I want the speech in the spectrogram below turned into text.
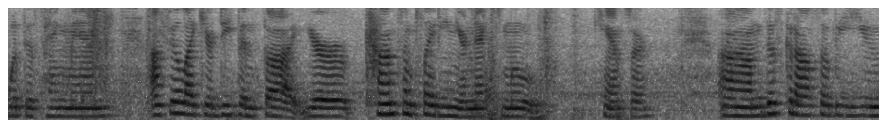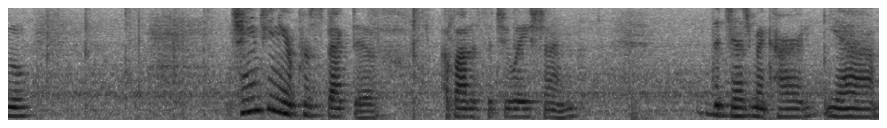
with this hangman. I feel like you're deep in thought. You're contemplating your next move, Cancer. Um, this could also be you changing your perspective about a situation. The judgment card, yeah.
